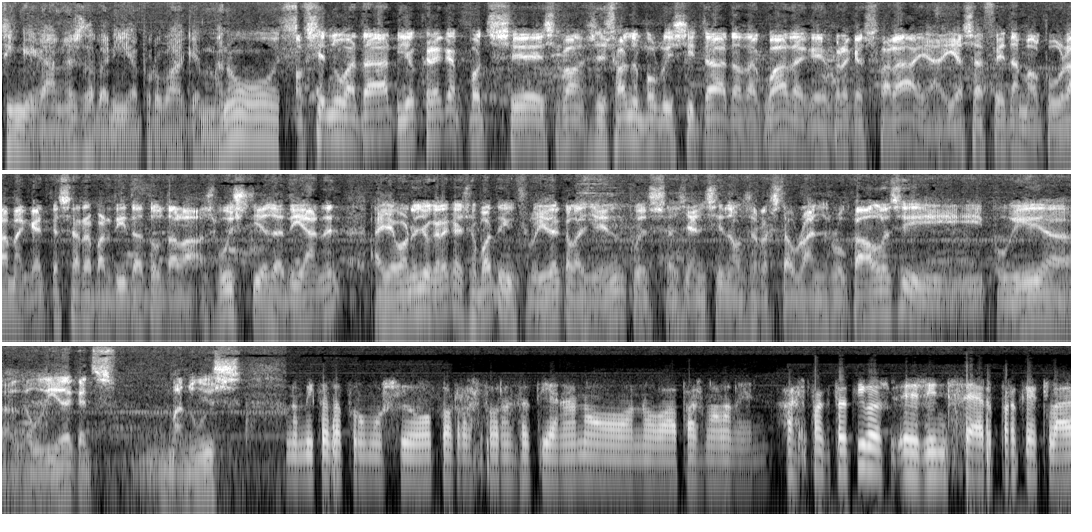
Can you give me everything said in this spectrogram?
tingui ganes de venir a provar aquest menú. Al ser novetat, jo crec que pot ser, si fa, si fa una publicitat adequada, que jo crec que es farà, ja, ja s'ha fet amb el programa aquest que s'ha repartit a totes les bústies de Diana, llavors jo crec que això pot influir que la gent pues, agencin els restaurants locals i, i pugui uh, gaudir d'aquests menús. Una mica de promoció pels restaurants de Tiana no, no va pas malament. Expectatives és incert perquè, clar,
